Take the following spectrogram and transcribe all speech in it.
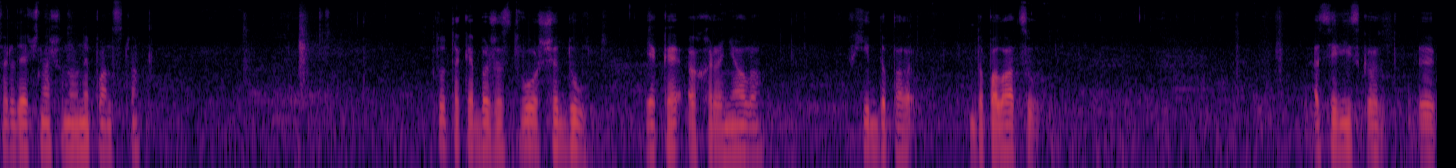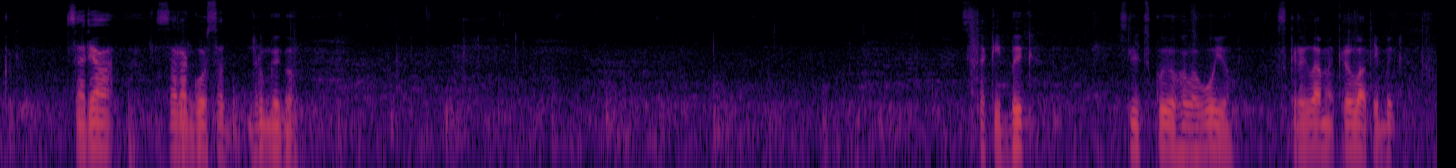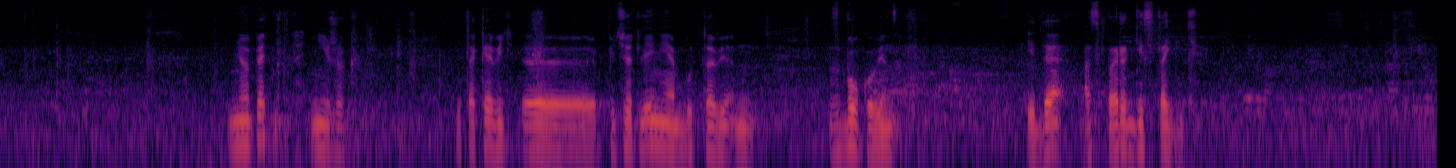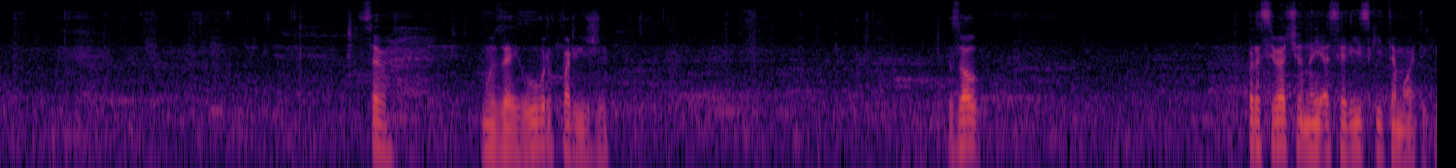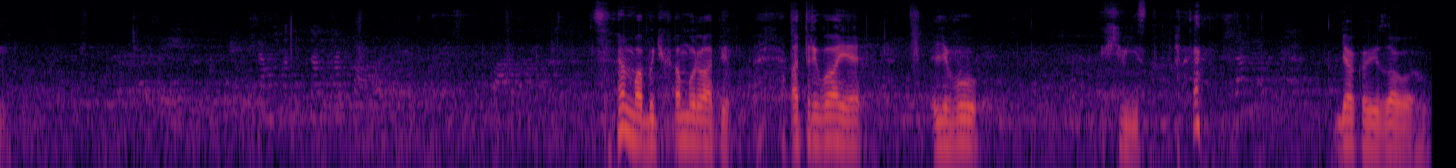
сердечно, шановне панство. Тут таке божество Шеду, яке охороняло вхід до, до палацу асирійського е, царя Сарагоса II. Це такий бик з людською головою, з крилами, крилатий бик. У нього п'ять ніжок. І таке від, е, впечатлення, будто він збоку він іде, а спереді стоїть. Це музей Лувр в Парижі. Зал присвячений асирійській тематиці. Це, мабуть, Хамурапі отриває льву хвіст. Дякую за увагу.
